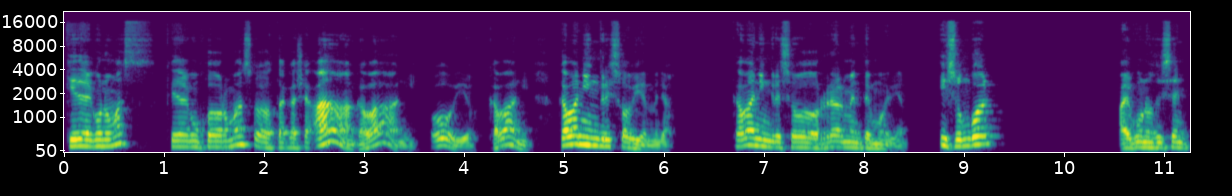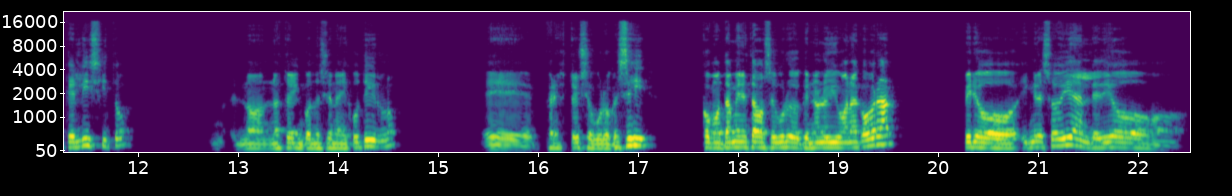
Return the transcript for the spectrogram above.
¿Queda alguno más? ¿Queda algún jugador más o hasta acá ya? Ah, Cavani, obvio, Cavani. Cavani ingresó bien, mirá. Cavani ingresó realmente muy bien. Hizo un gol. Algunos dicen que lícito. No, no estoy en condición de discutirlo. eh, pero estoy seguro que sí. Como también estaba seguro de que no lo iban a cobrar. pero ingresó bien, le dio,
